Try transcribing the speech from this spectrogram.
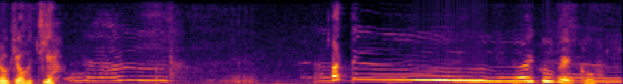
여기 어디야? 아뜨 아이고 아이고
